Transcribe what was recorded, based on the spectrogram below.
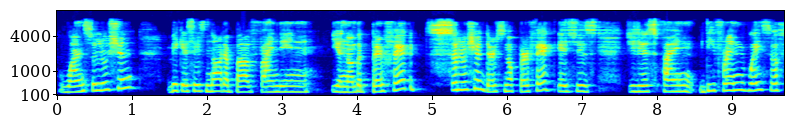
one solution because it's not about finding you know the perfect solution. There's no perfect. It's just you just find different ways of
